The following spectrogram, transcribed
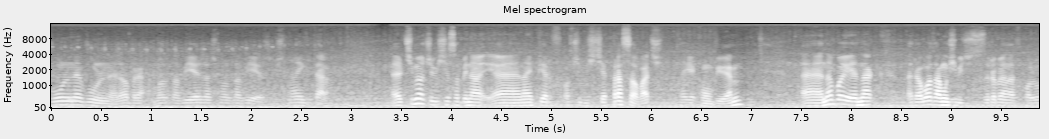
Wólne, wólne, dobra, można wyjeżdżać, można wyjeżdżać, no i gitara. Lecimy oczywiście sobie na, e, najpierw oczywiście prasować, tak jak mówiłem, e, no bo jednak robota musi być zrobiona w polu.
